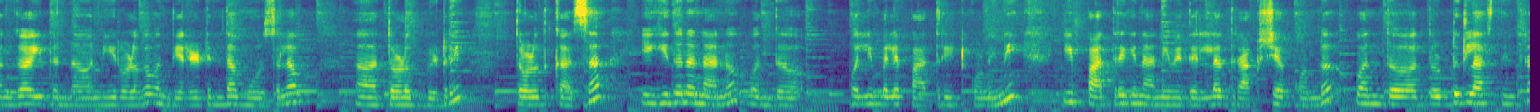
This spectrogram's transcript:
ತಂಗ ಇದನ್ನು ನೀರೊಳಗೆ ಒಂದು ಎರಡರಿಂದ ಮೂರು ಸಲ ತೊಳೆದು ಬಿಡ್ರಿ. ತೊಳೆದು ಕಾಸ ಈಗ ಇದನ್ನು ನಾನು ಒಂದು ಒಲಿ ಮೇಲೆ ಪಾತ್ರೆ ಇಟ್ಕೊಂಡಿನಿ. ಈ ಪಾತ್ರೆಗೆ ನಾನು ಇದೆಲ್ಲ ದ್ರಾಕ್ಷಿ ಹಾಕ್ಕೊಂಡು ಒಂದು ದೊಡ್ಡ ಗ್ಲಾಸ್ ಗ್ಲಾಸ್ನಿಂದ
